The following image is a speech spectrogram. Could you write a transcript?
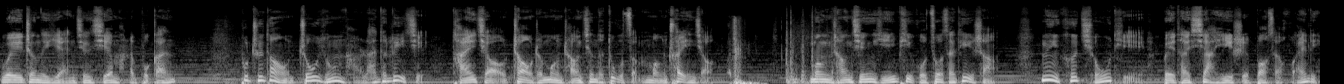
微睁的眼睛写满了不甘。不知道周勇哪来的力气，抬脚照着孟长青的肚子猛踹一脚。孟长青一屁股坐在地上，那颗球体被他下意识抱在怀里。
